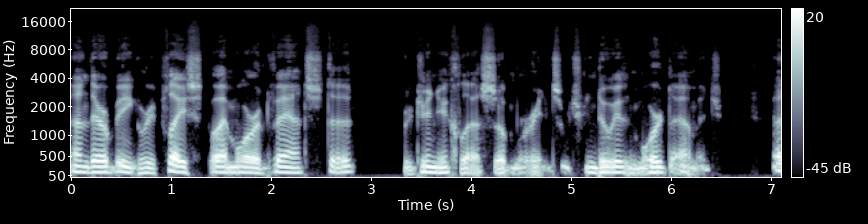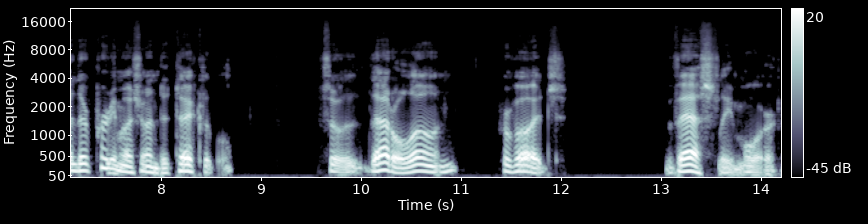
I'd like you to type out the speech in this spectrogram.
And they're being replaced by more advanced uh, Virginia class submarines, which can do even more damage. And they're pretty much undetectable. So that alone provides vastly more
